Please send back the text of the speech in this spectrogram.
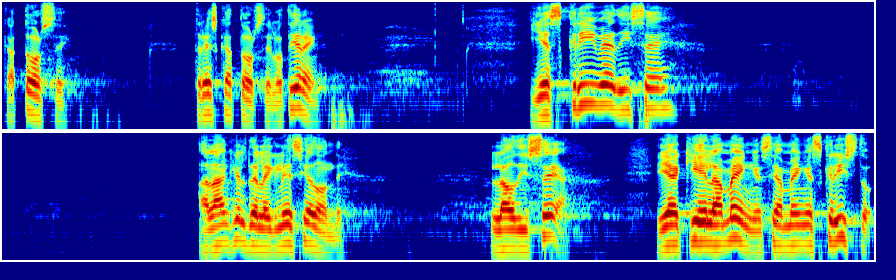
14, 3.14, ¿lo tienen? Y escribe, dice, al ángel de la iglesia, ¿dónde? La Odisea. Y aquí el amén, ese amén es Cristo.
